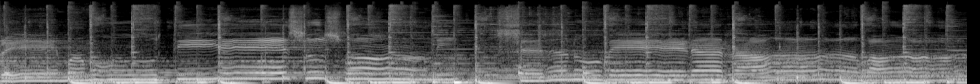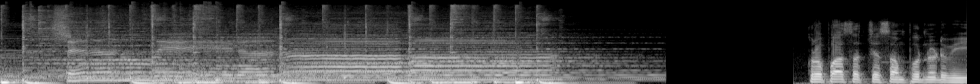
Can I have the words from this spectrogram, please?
ప్రేమమూర్తి స్వామి శరణు వేడరా కృపా సత్య సంపూర్ణుడివి.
